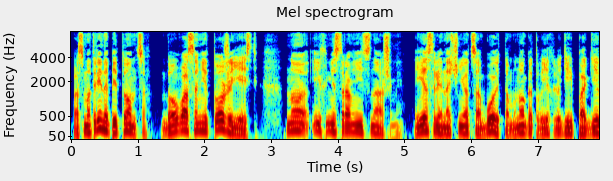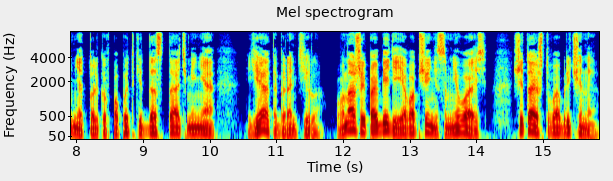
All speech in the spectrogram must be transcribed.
Посмотри на питомцев. Да у вас они тоже есть, но их не сравнить с нашими. Если начнется бой, то много твоих людей погибнет только в попытке достать меня. Я это гарантирую. В нашей победе я вообще не сомневаюсь. Считаю, что вы обречены.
